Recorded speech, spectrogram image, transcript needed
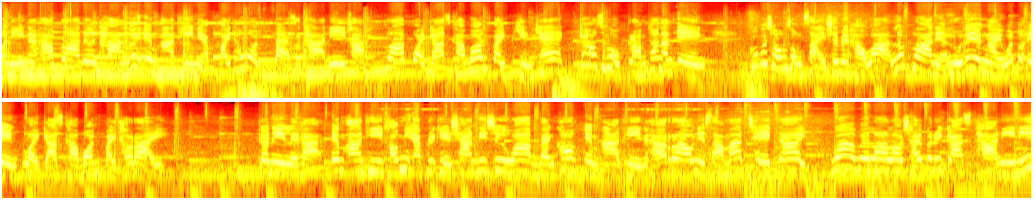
วันนี้นะคะ ปลาเดินทางด้วย MRT เนี่ยไปทั้งหมด 8 สถานีค่ะ ปลาปล่อยก๊าซคาร์บอนไปเพียงแค่ 96 กรัมเท่านั้นเอง คุณผู้ชมสงสัยใช่ไหมคะว่าแล้วปลาเนี่ยรู้ได้ยังไงว่าตัวเองปล่อยก๊าซคาร์บอนไปเท่าไหร่ก็นี่เลยค่ะ MRT เขามีแอปพลิเคชันที่ชื่อว่า Bangkok MRT นะคะ เราเนี่ยสามารถเช็คได้ว่าเวลาเราใช้บริการสถานีนี้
